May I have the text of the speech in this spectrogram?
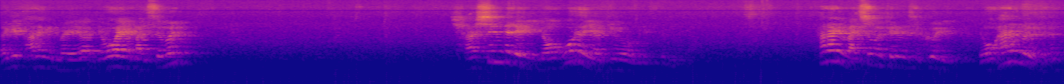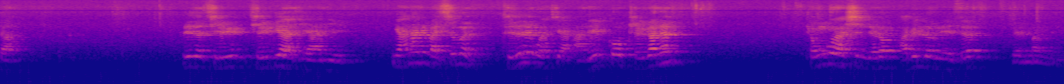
여기 반응이 뭐예요? 여호와의 말씀을 자신들에게 요구를 여기고 그랬습니다. 하나님 말씀을 들으면서 그걸 요구하는 걸 들었다. 그래서 즐, 즐겨하지 아니. 이 하나님 말씀을 들으려고 하지 않았고 결과는 경고하신 대로 바빌론에서 멸망됩니다.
